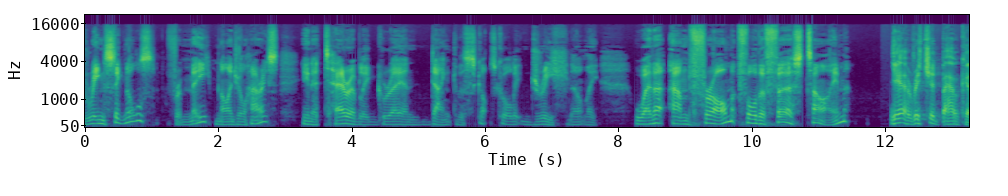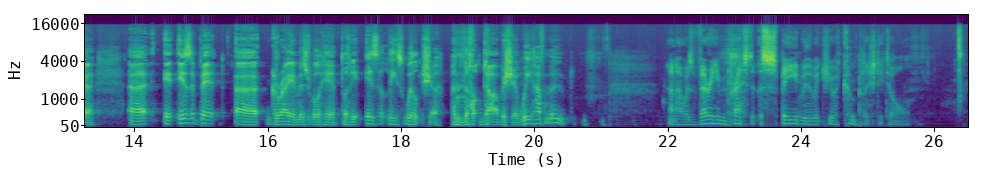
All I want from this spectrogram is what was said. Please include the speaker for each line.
Speaker 1: green signals from me, Nigel Harris, in a terribly grey and dank, the Scots call it dreich, don't they? Weather, and from, for the first time.
Speaker 2: Yeah, Richard Bowker. Uh, it is a bit uh, grey and miserable here, but it is at least Wiltshire and not Derbyshire. We have moved.
Speaker 1: And I was very impressed at the speed with which you accomplished it all.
